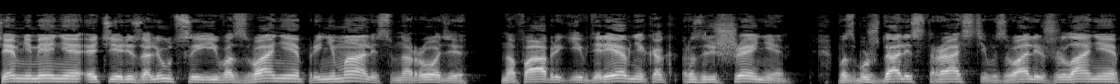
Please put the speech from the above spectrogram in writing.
Тем не менее, эти резолюции и воззвания принимались в народе, на фабрике и в деревне как разрешение, возбуждали страсти, вызывали желание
